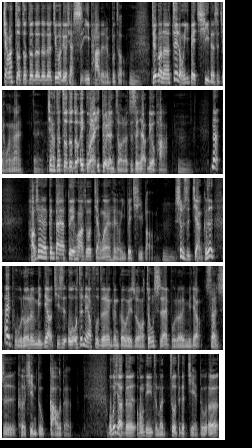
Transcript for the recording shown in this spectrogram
叫他走走走走走走，结果留下十一趴的人不走。嗯，结果呢，最容易被气的是蒋万安。对，叫他走走走走，哎，果然一堆人走了，只剩下六趴。嗯，那好像要跟大家对话说，蒋万安很容易被气爆。嗯，是不是这样？可是艾普罗的民调，其实我我真的要负责任跟各位说，中时艾普罗的民调算是可信度高的。我不晓得红庭你怎么做这个解读，而。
